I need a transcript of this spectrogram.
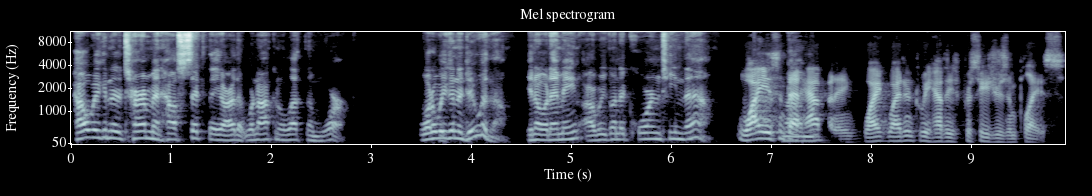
How are we going to determine how sick they are that we're not going to let them work? What are we going to do with them? You know what I mean? Are we going to quarantine them? Why isn't that um, happening? Why why don't we have these procedures in place?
